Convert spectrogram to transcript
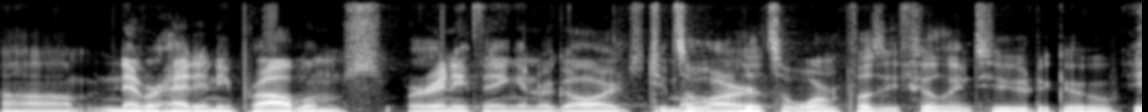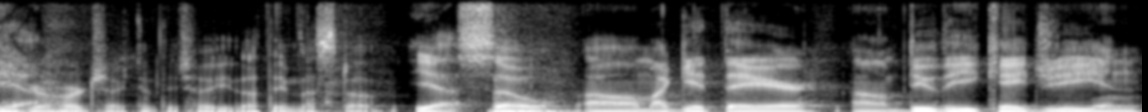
Um, never had any problems or anything in regards to It's my a, heart. That's a warm, fuzzy feeling too to go get Yeah. your heart checked if they tell you that they messed up. Yeah, so um, I get there, um, do the EKG, and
